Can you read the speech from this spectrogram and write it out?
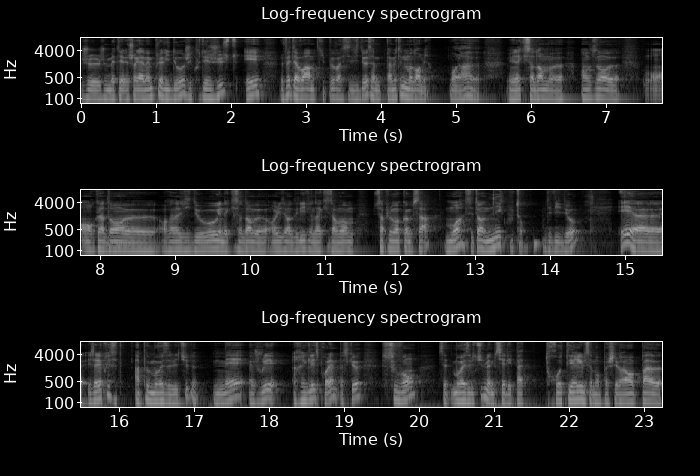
je, je, regardais même plus la vidéo, j'écoutais juste et le fait d'avoir un petit peu cette vidéo, ça me permettait de m'endormir. Voilà, euh, il y en a qui s'endorment en faisant, en regardant, en regardant des vidéos, il y en a qui s'endorment en lisant des livres, il y en a qui s'endorment simplement comme ça. Moi, c'était en écoutant des vidéos. Et, et j'avais pris cette un peu mauvaise habitude, mais je voulais régler ce problème parce que souvent, cette mauvaise habitude, même si elle n'est pas trop terrible, ça m'empêchait vraiment pas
